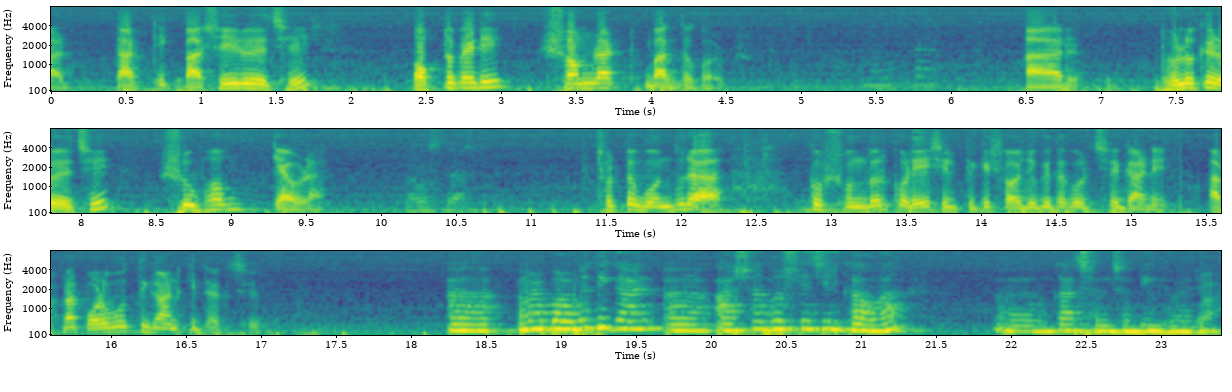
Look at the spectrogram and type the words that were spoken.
আর তার ঠিক পাশেই রয়েছে অক্টোপ্যাডে সম্রাট বাদ্যকর। আর ঢোলকে রয়েছে শুভম কেওড়া। ছোট্ট বন্ধুরা খুব সুন্দর করে শিল্পীকে সহযোগিতা করছে গানে। আপনার পরবর্তী গান কি থাকছে? আমার পরবর্তী গান আশা ভোসলেজির গাওয়া আহ, গা ছমছম বিবাহে বাহ।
